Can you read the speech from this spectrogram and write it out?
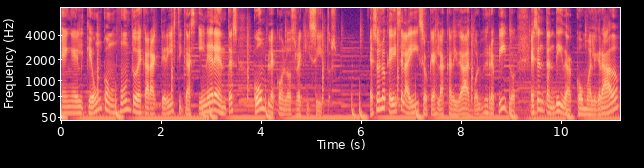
en el que un conjunto de características inherentes cumple con los requisitos. Eso es lo que dice la ISO, que es la calidad, vuelvo y repito, es entendida como el grado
